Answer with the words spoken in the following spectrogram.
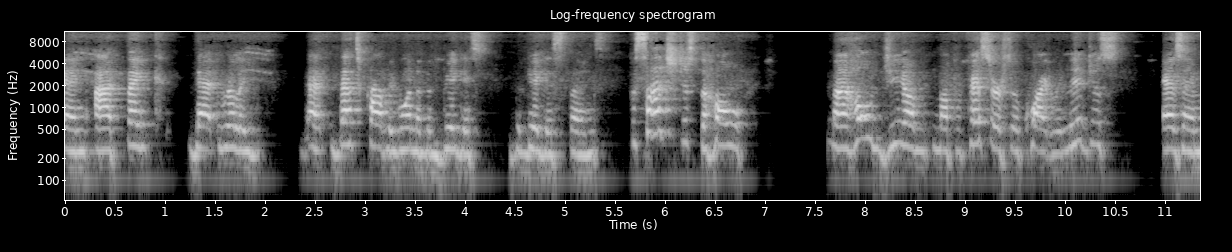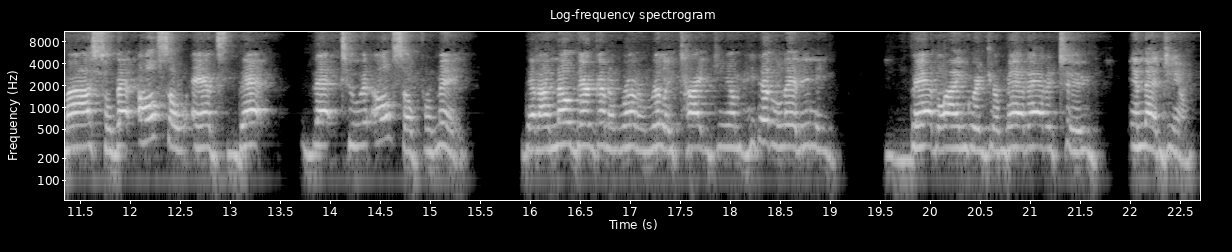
and I think that really that that's probably one of the biggest the biggest things. Besides just the whole, my whole gym, my professors are quite religious, as am I. So that also adds that that to it also for me. That I know they're going to run a really tight gym. He doesn't let any bad language or bad attitude in that gym.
